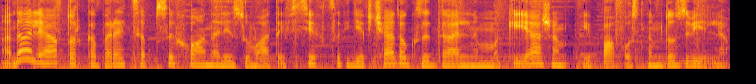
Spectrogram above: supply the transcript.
А далі авторка береться психоаналізувати всіх цих дівчаток з ідеальним макіяжем і пафосним дозвіллям.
